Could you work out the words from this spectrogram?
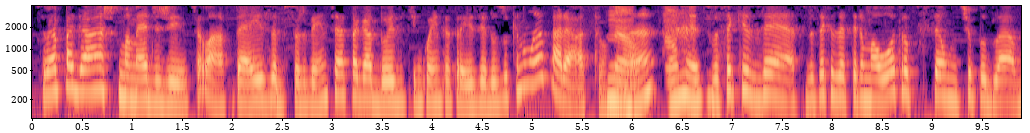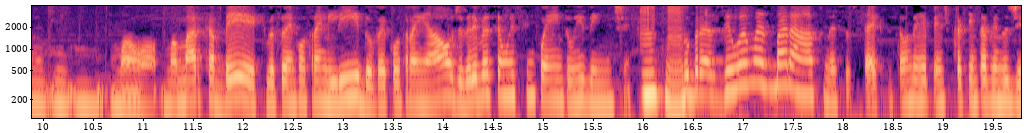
Você vai pagar, acho que uma média de, sei lá, 10 absorventes, você vai pagar 2,50, 3 euros, o que não é barato, não, né? Não mesmo. Se você quiser, se você quiser ter uma outra opção, tipo lá, uma, uma marca B, que você vai encontrar em Lido, vai encontrar em Audi, dele vai ser 1,50, 1,20. Uhum. No Brasil é mais barato nesse aspecto. Então, de repente, para quem tá vindo de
